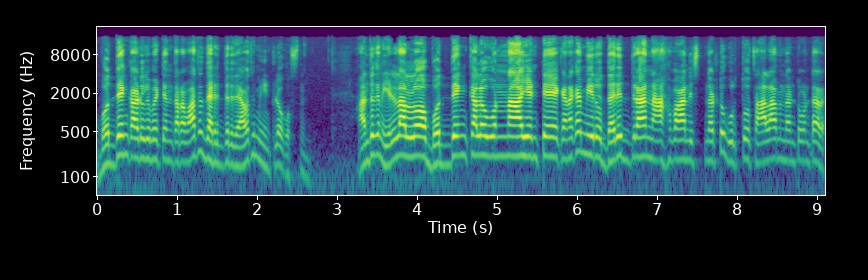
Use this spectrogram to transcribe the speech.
బొద్దింక అడుగు పెట్టిన తర్వాత దరిద్ర దేవత మీ ఇంట్లోకి వస్తుంది. అందుకని ఇళ్ళలో బొద్దింకలు ఉన్నాయంటే కనుక మీరు దరిద్రాన్ని ఆహ్వానిస్తున్నట్టు గుర్తు చాలామంది అంటూ ఉంటారు.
